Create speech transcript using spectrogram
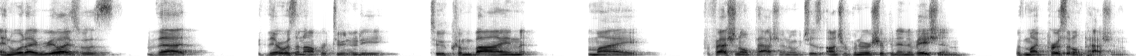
And what I realized was that there was an opportunity to combine my professional passion, which is entrepreneurship and innovation, with my personal passion,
